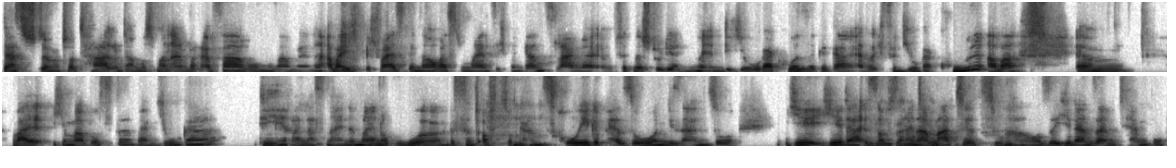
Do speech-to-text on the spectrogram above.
Das stimmt total. Und da muss man einfach Erfahrungen sammeln. Ne? Aber ich, ich weiß genau, was du meinst. Ich bin ganz lange im Fitnessstudio nur in die Yogakurse gegangen. Also ich finde Yoga cool, aber ähm, weil ich immer wusste, beim Yoga, die Lehrer lassen einen immer in Ruhe. Das sind oft so ganz ruhige Personen, die sagen so, je, jeder ist auf seiner Tempo. Matte zu Hause, jeder in seinem Tempo.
